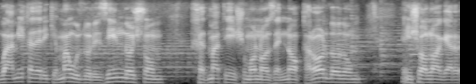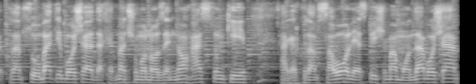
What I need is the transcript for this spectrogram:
و همی قدری که من حضور زین داشتم خدمت شما نازنینا قرار دادم. انشالله اگر کدام صحبتی باشه در خدمت شما نازنینا هستم که اگر کدام سوالی از پیش من مانده باشه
